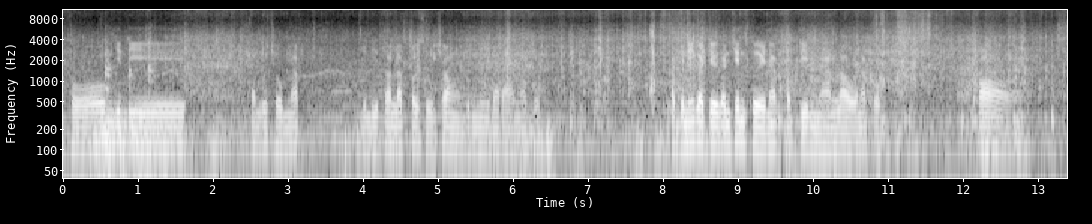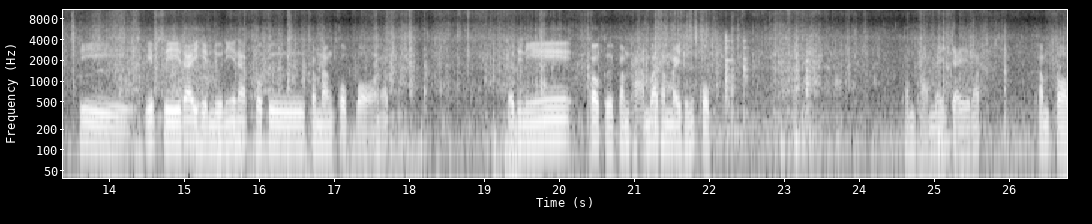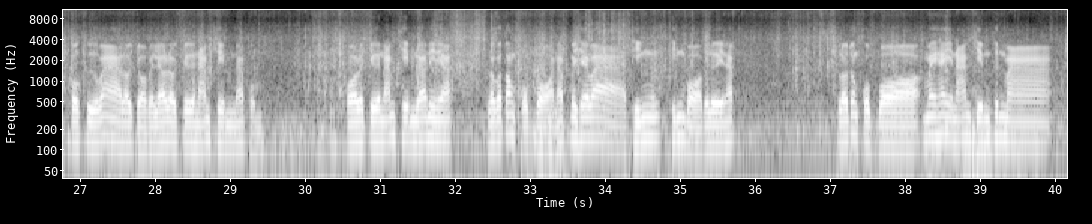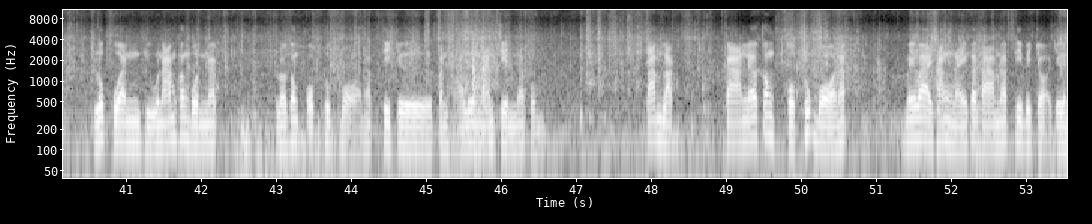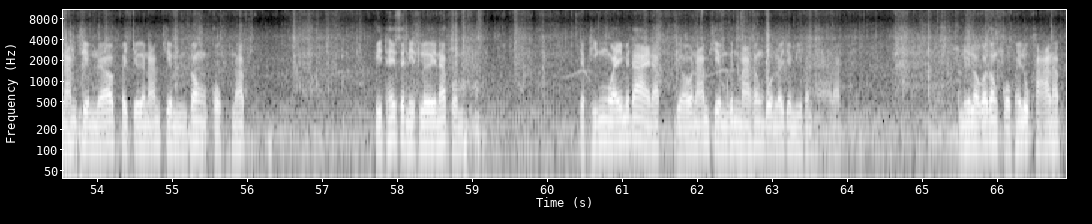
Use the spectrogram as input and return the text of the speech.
ครับผมยินดีท่านผู้ชมครับ ยินดีต้อนรับเข้าสู่ช่องบุญมีบาดาลนะครับผมครับวันนี้ก็เจอกันเช่นเคยนะครับกับทีมงานเรานะครับผมก็ที่ FC ได้เห็นอยู่นี้นะครับ ก็คือกำลังกบบ่อนะครับ แล้วทีนี้ก็เกิดคำถามว่าทำไมถึงกบคำถามในใจนะครับคำตอบก็คือว่าเราเจ่อไปแล้วเราเจอน้ำเค็มนะครับผม อเราเจอน้ำเค็มแล้วนี่เนี่ยเราก็ต้องกบบ่อนะครับ ไม่ใช่ว่าทิ้งทิ้งบ่อไปเลยนะครับ เราต้องกบบ่อไม่ให้น้ำเค็มขึ้นมารบกวนผิวน้ำข้างบนนะครับ เราต้องกบทุกบ่อนะครับ ที่เจอปัญหาเรื่องน้ำเค็มนะผม ตามหลักการแล้วต้องกบทุกบ่อนะครับ ไม่ว่าช่างไหนก็ตามนะครับ ที่ไปเจาะเจอน้ำเค็มแล้วไปเจอน้ำเค็มต้องกบนะครับ ปิดให้สนิทเลยนะครับผม จะทิ้งไว้ไม่ได้นะครับ เดี๋ยวน้ำเค็มขึ้นมาข้างบนแล้วจะมีปัญหาครับ อันนี้เราก็ต้องกบให้ลูกค้านะครับ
